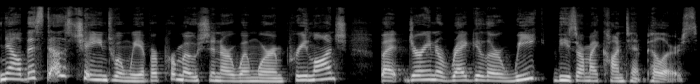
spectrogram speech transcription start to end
Now, this does change when we have a promotion or when we're in pre-launch, but during a regular week, these are my content pillars.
